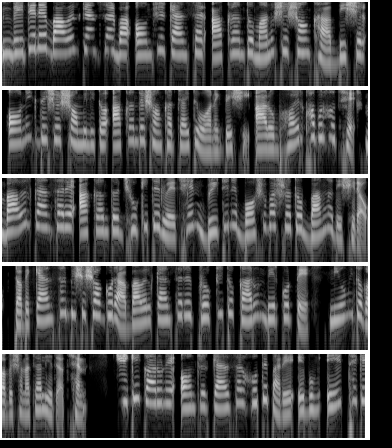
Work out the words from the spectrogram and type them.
ব্রিটেনে বাওয়েল ক্যান্সার বা অন্ত্রের ক্যান্সার আক্রান্ত মানুষের সংখ্যা বিশ্বের অনেক দেশের সম্মিলিত আক্রান্তের সংখ্যার চাইতেও অনেক বেশি। আরও ভয়ের খবর হচ্ছে, বাওয়েল ক্যান্সারে আক্রান্ত ঝুঁকিতে রয়েছেন ব্রিটেনে বসবাসরত বাংলাদেশিরাও। তবে ক্যান্সার বিশেষজ্ঞরা বাওয়েল ক্যান্সারের প্রকৃত কারণ বের করতে নিয়মিত গবেষণা চালিয়ে যাচ্ছেন। কি কি কারণে অন্ত্রের ক্যান্সার হতে পারে এবং এর থেকে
